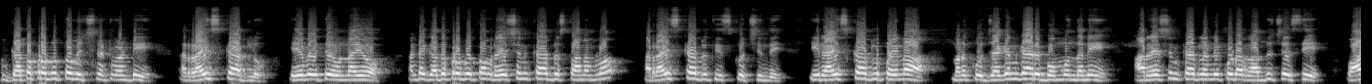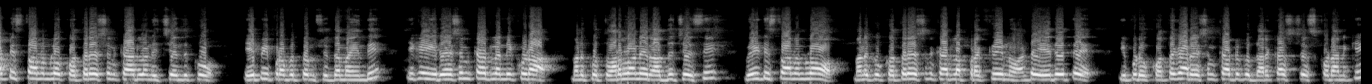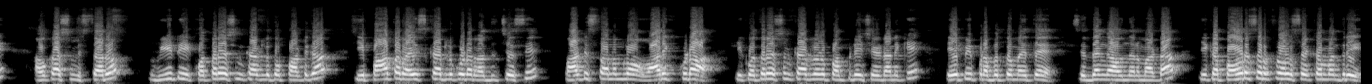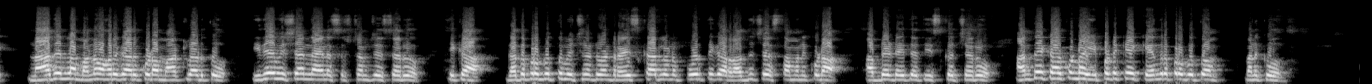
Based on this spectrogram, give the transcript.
గత ప్రభుత్వం ఇచ్చినటువంటి రైస్ కార్డులు ఏవైతే ఉన్నాయో అంటే గత ప్రభుత్వం రేషన్ కార్డు స్థానంలో రైస్ కార్డు తీసుకొచ్చింది. ఈ రైస్ కార్డుల పైన మనకు జగన్ గారి బొమ్మ ఉందని ఆ రేషన్ కార్డులన్నీ కూడా రద్దు చేసి వాటి స్థానంలో కొత్త రేషన్ కార్డులను ఇచ్చేందుకు ఏపీ ప్రభుత్వం సిద్ధమైంది. ఇక ఈ రేషన్ కార్డులన్నీ కూడా మనకు త్వరలోనే రద్దు చేసి వీటి స్థానంలో మనకు కొత్త రేషన్ కార్డుల ప్రక్రియను అంటే ఏదైతే ఇప్పుడు కొత్తగా రేషన్ కార్డుకు దరఖాస్తు చేసుకోవడానికి అవకాశం ఇస్తారో వీటి కొత్త రేషన్ కార్డులతో పాటుగా ఈ పాత రైస్ కార్డులు కూడా రద్దు చేసి వాటి స్థానంలో వారికి కూడా ఈ కొత్త రేషన్ కార్డులను పంపిణీ చేయడానికి ఏపీ ప్రభుత్వం అయితే సిద్ధంగా ఉందన్నమాట. ఇక పౌర సరఫరాల శాఖ మంత్రి నాదెండ్ల మనోహర్ గారు కూడా మాట్లాడుతూ ఇదే విషయాన్ని ఆయన స్పష్టం చేశారు. ఇక గత ప్రభుత్వం ఇచ్చినటువంటి రైస్ కార్డులను పూర్తిగా రద్దు చేస్తామని కూడా అప్డేట్ అయితే తీసుకొచ్చారు. అంతేకాకుండా ఇప్పటికే కేంద్ర ప్రభుత్వం మనకు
